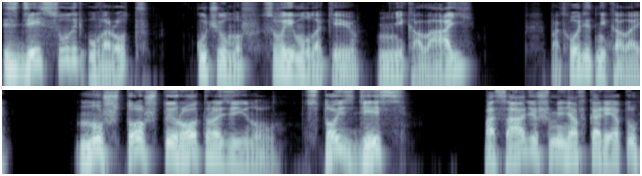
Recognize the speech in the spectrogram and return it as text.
Здесь, сударь, у ворот. Кучумов своему лакею. Николай. Подходит Николай. «Ну что ж ты рот разинул? Стой здесь! Посадишь меня в карету!»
